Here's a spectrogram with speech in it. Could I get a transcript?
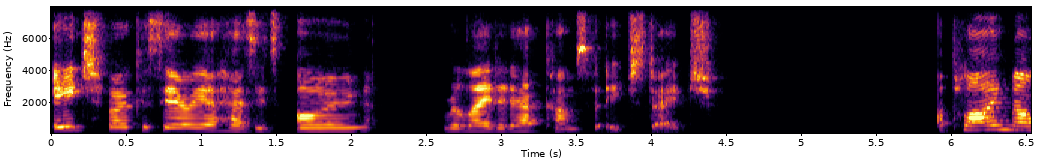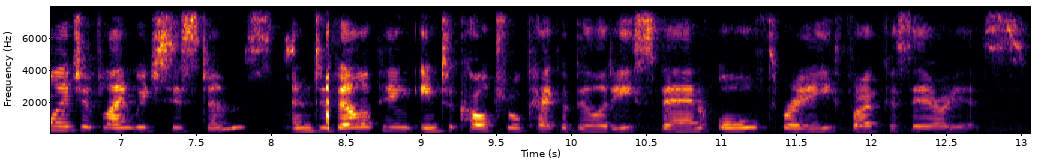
Each focus area has its own related outcomes for each stage. Applying knowledge of language systems and developing intercultural capability span all three focus areas.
